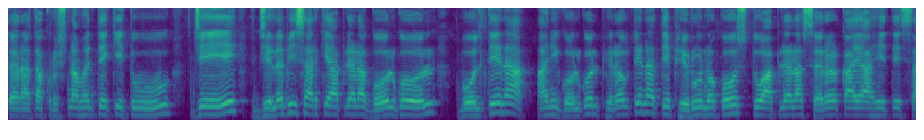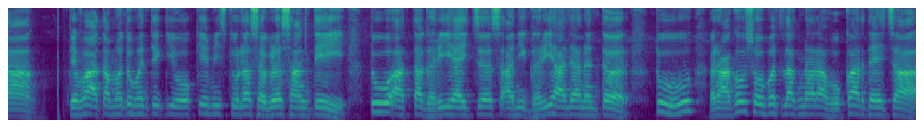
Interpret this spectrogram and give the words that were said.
तर आता कृष्णा म्हणते की तू जे जिलबीसारखी आपल्याला गोल गोल बोलते ना आणि गोल गोल फिरवते ना ते फिरू नकोस तू आपल्याला सरळ काय आहे ते सांग. तेव्हा आता मधू म्हणते की ओके मीच तुला सगळं सांगते. तू आता घरी यायचंस आणि घरी आल्यानंतर तू राघवसोबत लग्नाला होकार द्यायचा.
